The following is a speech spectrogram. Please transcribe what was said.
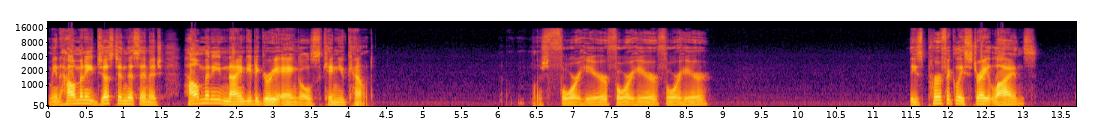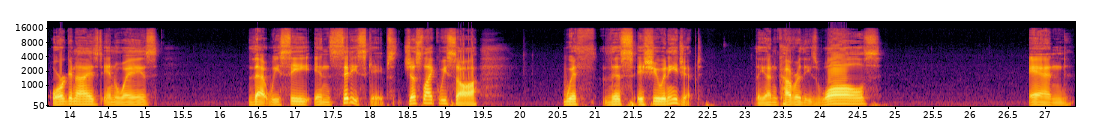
I mean, how many, just in this image, how many 90 degree angles can you count? Well, there's four here, four here, four here these perfectly straight lines organized in ways that we see in cityscapes, just like we saw with this issue in Egypt. They uncover these walls and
